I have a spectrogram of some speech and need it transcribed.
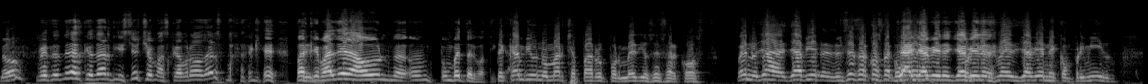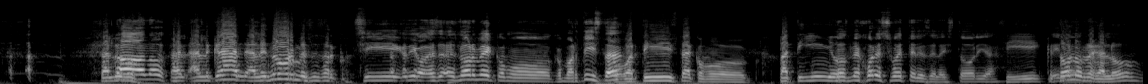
¿No? Me tendrías que dar 18 Mascabrothers para que, para que valiera un, un, un Beto el Te Boticario. cambio un Omar Chaparro por medio César Costa. Bueno, ya, ya viene, el César Costa Ya, ya viene, ya viene. ya viene comprimido. Saludos No, no. Al, al gran, al enorme César Costa. Sí, digo, es enorme como, como artista. Como artista, como Patiño. Los mejores suéteres de la historia. Sí, que Sí, todos no. los regaló.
